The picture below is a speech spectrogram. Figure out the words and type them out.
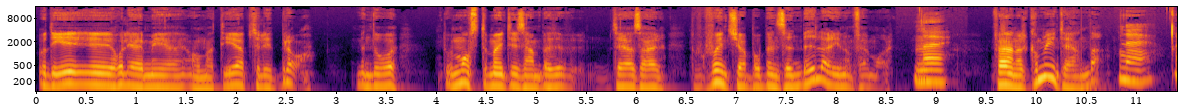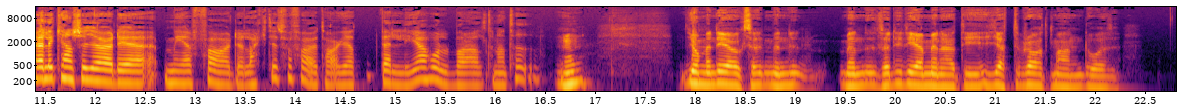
Och det håller jag med om att det är absolut bra. Men då, då måste man ju till exempel säga så här, då får inte köra på bensinbilar inom fem år. Nej. För annars kommer det inte hända. Nej. Eller kanske göra det mer fördelaktigt för företag att välja hållbara alternativ. Mm. Jo men det är också, men, men så det är det jag menar att det är jättebra att man då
